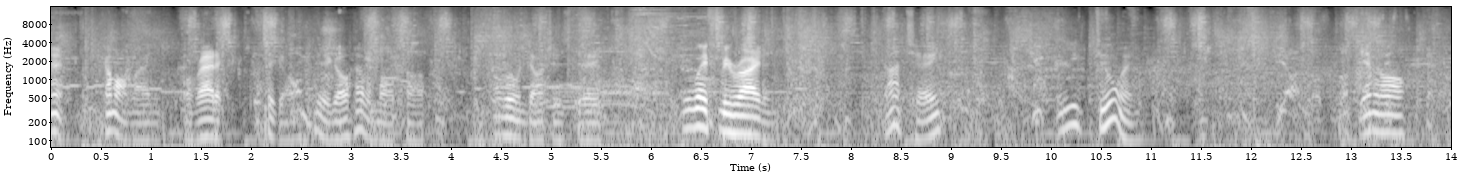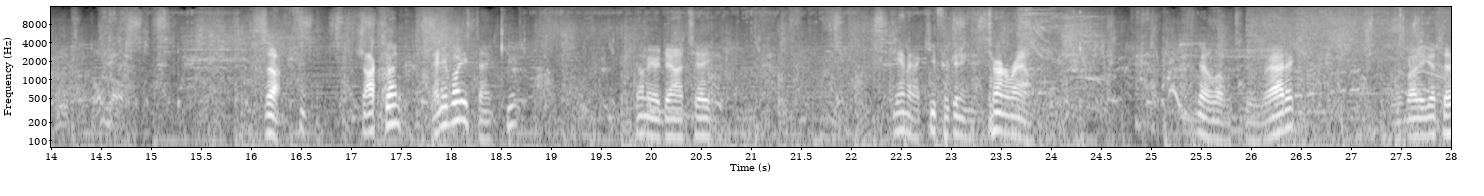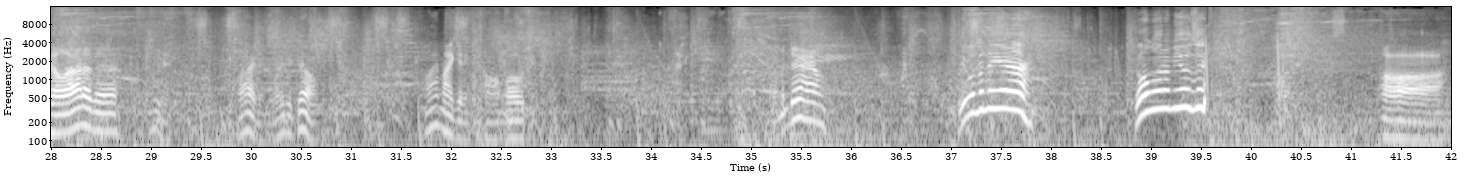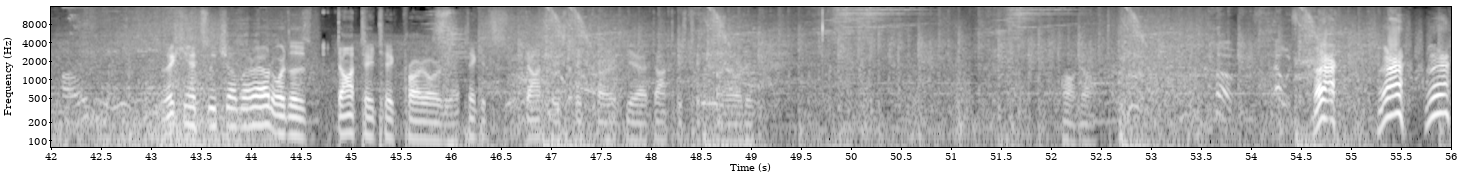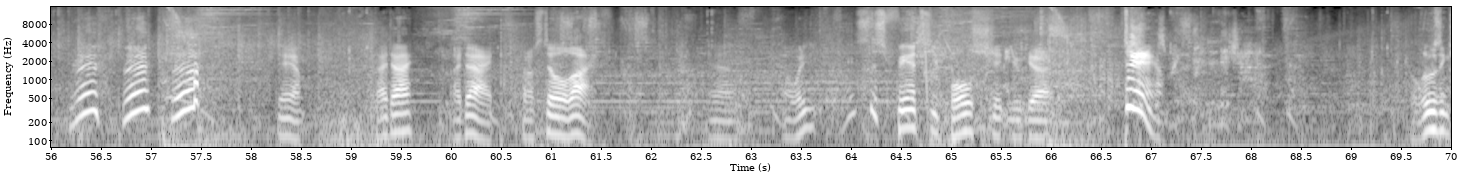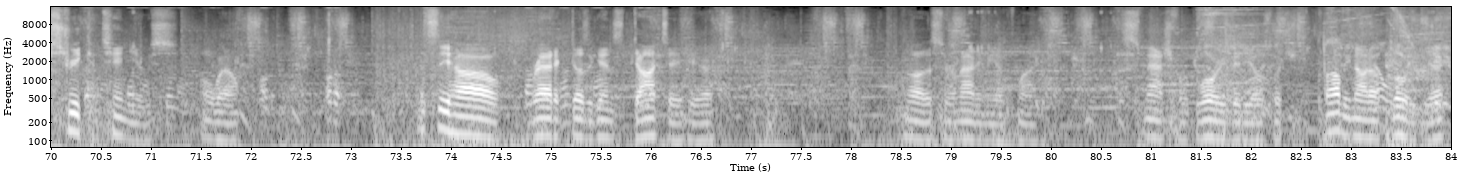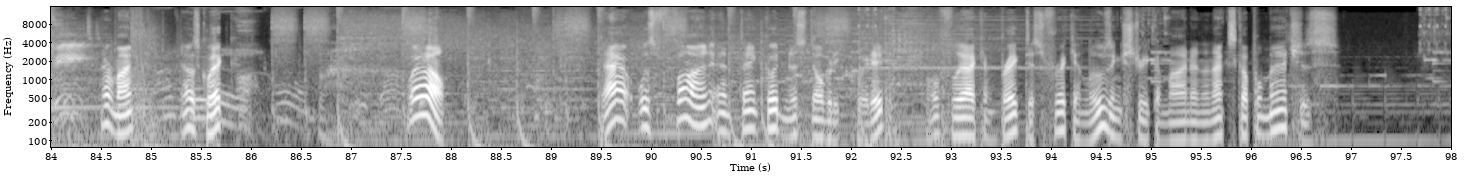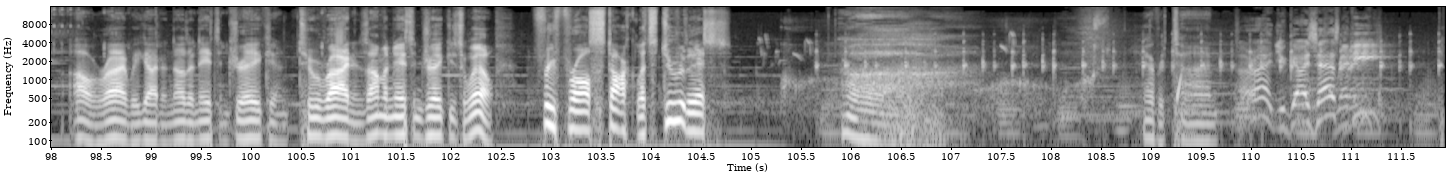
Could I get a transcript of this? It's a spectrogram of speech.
Eh, come on, Raiden. Oh, Radec. Take it. Here you go. Have a Molotov. I'll ruin Dante's day. Get away from me, Raiden. Dante? What are you doing? Damn it all. Up? Shotgun? Anybody? Thank you. Come here, Dante. Damn it, I keep forgetting to turn around. Got a level 2 Radec. Everybody get the hell out of there. Raiden, way to go. Why am I getting comboed? Coming down. Keep him in the air. Don't let him use it. Ah. They cancel each other out, or does Dante take priority? I think it's Dante's take priority. Yeah, Dante's take priority. Oh no. Ah! Ah! Ah! Ah! Ah! Ah! Damn. Did I die? I died, but I'm still alive. Yeah. Oh, what do you? What's this fancy bullshit you got? Damn! The losing streak continues. Oh well. Let's see how Radec does against Dante here. Oh, this is reminding me of my Smash for Glory videos, which probably not uploaded yet. Never mind. That was quick. Well, that was fun, and thank goodness nobody quitted. Hopefully I can break this frickin' losing streak of mine in the next couple matches. Alright, we got another Nathan Drake and two Raidens. I'm a Nathan Drake as well. Free for all stock, let's do this! Every time. All right, you guys asked me.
